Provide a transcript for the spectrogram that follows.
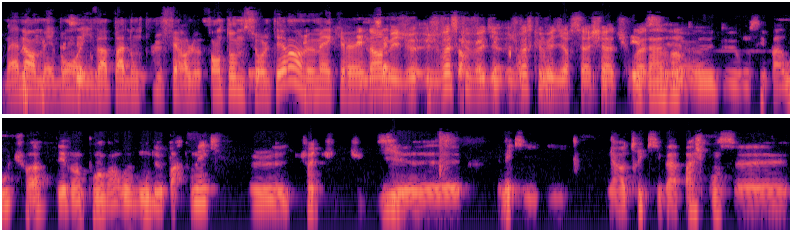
Ben non, mais bon, il va pas non plus faire le fantôme sur le terrain, le mec. euh, Non, mais je, je vois ce que veut dire, je vois ce que veut dire Sacha. Tu vois, 20, c'est, 20 euh, de, de on sait pas où, tu vois, des 20 points, 20 rebonds de partout, mec. Euh, tu vois, tu, tu te dis, euh, le mec, il, il, y a un truc qui va pas, je pense, euh,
